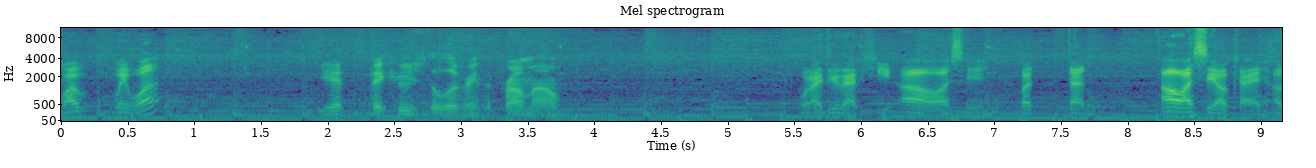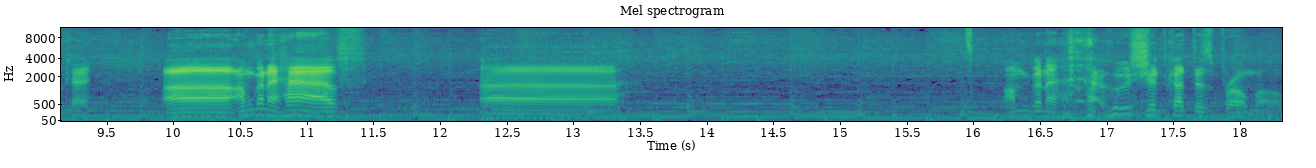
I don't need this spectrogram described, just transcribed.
Why? Wait, what? You have to pick who's delivering the promo. Would I do that? He. Oh, I see. But that. Oh, I see. Okay. Okay. Uh, I'm gonna have. Uh. I'm gonna. Have, who should cut this promo?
